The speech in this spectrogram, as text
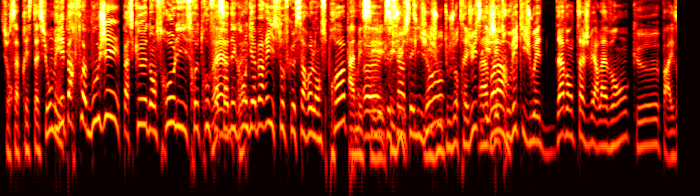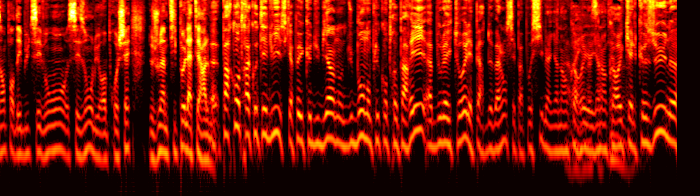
sur sa prestation, mais Il est parfois bougé parce que dans ce rôle, il se retrouve face à des grands gabarits, sauf que ça relance propre, Ah mais euh, c'est juste, intelligent. il joue toujours très juste Ah, et voilà. j'ai trouvé qu'il jouait davantage vers l'avant que par exemple en début de saison, saison on lui reprochait de jouer un petit peu latéralement. Euh, par contre, à côté de lui, parce qu'il n'y a pas eu que du bien, non- du bon non plus contre Paris, Abdoulaye Touré, les pertes de ballon, c'est pas possible. hein. Il y en a encore il y en a eu, il y en a encore eu certaines. quelques-unes.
